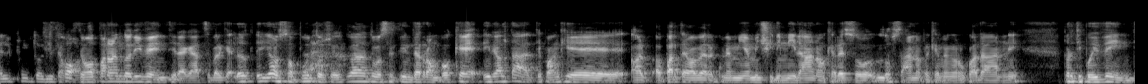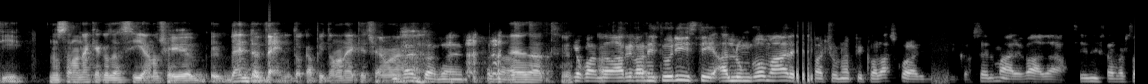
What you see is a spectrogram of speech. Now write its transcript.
il punto di stiamo, forza. Stiamo parlando di venti, ragazzi, perché lo, io lo so appunto, cioè, scusate se ti interrompo, che in realtà, tipo anche, a, a parte vabbè, alcuni miei amici di Milano che adesso lo sanno perché vengono qua da anni, però tipo i venti non sanno neanche cosa siano, cioè il vento è vento, capito? Non è che c'è una... Il vento è vento, esatto. esatto. Io quando arrivano i turisti a lungomare faccio una piccola scuola e dico se il mare va da sinistra verso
